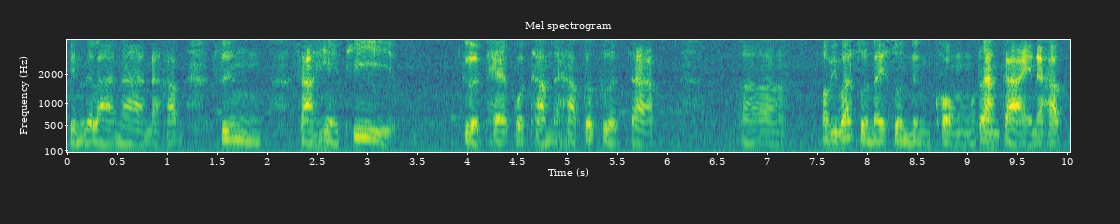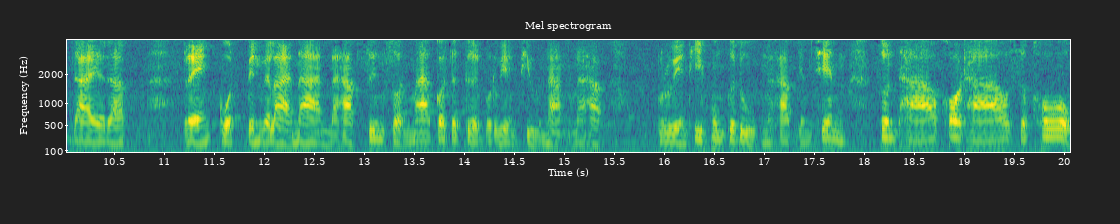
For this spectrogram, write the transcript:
เป็นเวลานานนะครับ ซึ่งสาเหตุที่เกิดแผลกดทับนะครับ ก็เกิดจากอ่าอวัยวะส่วนใดส่วนหนึ่งของร่างกายนะครับ ได้รับแรงกดเป็นเวลานานนะครับ ซึ่งส่วนมากก็จะเกิดบริเวณผิวหนังนะครับ บริเวณที่หุ้มกระดูกนะครับ อย่างเช่น ส้นเท้า ข้อเท้า สะโพก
